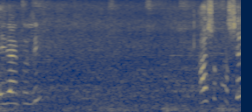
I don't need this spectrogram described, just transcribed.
এই জানি তুলি। আসো, আসে।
